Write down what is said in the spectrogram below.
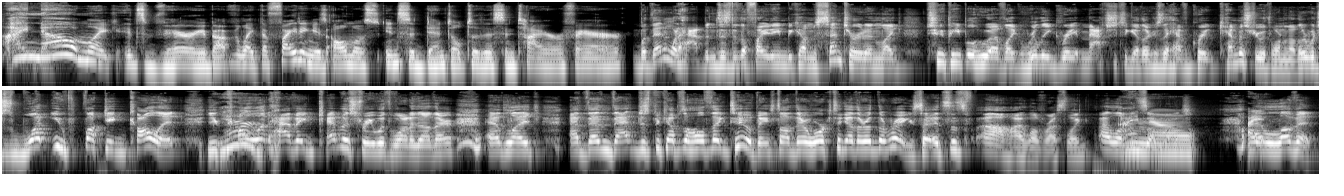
I know. I'm like it's very about like the fighting is almost incidental to this entire affair. But then what happens is that the fighting becomes centered and like two people who have like really great matches together because they have great chemistry with one another, which is what you fucking call it. You yeah. call it having chemistry with one another, and like, and then that just becomes a whole thing too, based on their work together in the ring. So it's this. Oh, I love wrestling. I love it I so much. I, I love it.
